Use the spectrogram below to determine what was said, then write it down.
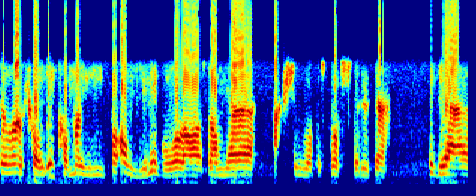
Så foiling kommer inn på alle nivåer av sånn uh, action watersports der ute. Så det er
